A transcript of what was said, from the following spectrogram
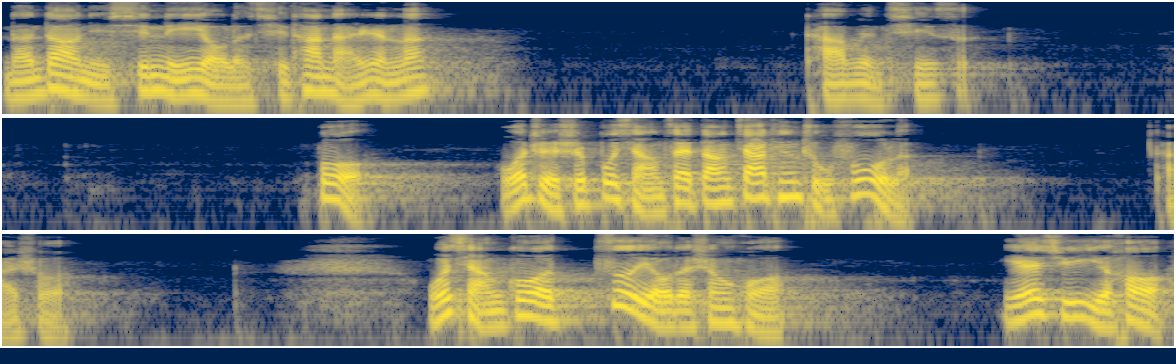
难道你心里有了其他男人了？他问妻子。不。我只是不想再当家庭主妇了，他说：“我想过自由的生活，也许以后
